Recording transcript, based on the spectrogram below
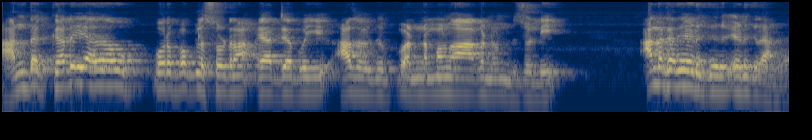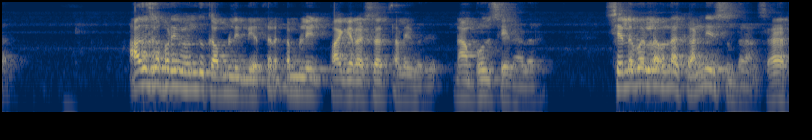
அந்த கதையை அதாவது போகிற போக்கில் சொல்கிறான் யார்கிட்ட போய் ஆசை இது பண்ணணும் ஆகணும்னு சொல்லி அந்த கதையை எடுக்க எடுக்கிறாங்க. அதுக்கப்புறம் வந்து கம்ப்ளைண்ட் எத்தனை கம்ப்ளைண்ட் பாக்கியராஜ் சார் தலைவர்? நான் பொதுச் செயலாளர். சில பேரில் வந்தால் கண்ணீர் சுந்துறாங்க சார்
